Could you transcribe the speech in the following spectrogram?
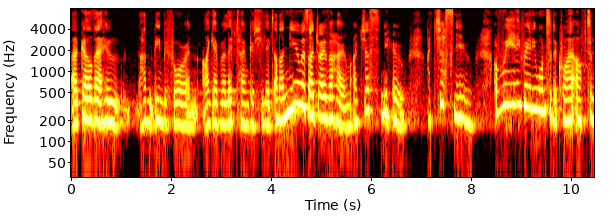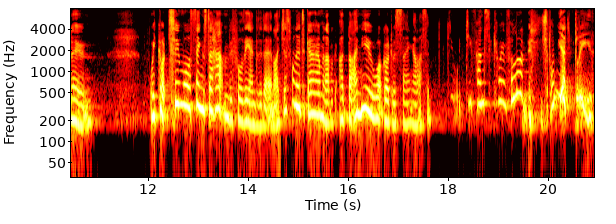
a girl there who hadn't been before, and I gave her a lift home because she lived. And I knew as I drove her home, I just knew, I just knew, I really, really wanted a quiet afternoon. We got two more things to happen before the end of the day, and I just wanted to go home, and I, but I knew what God was saying, and I said, "Do you fancy going for lunch?" She said, "Oh yes, please."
